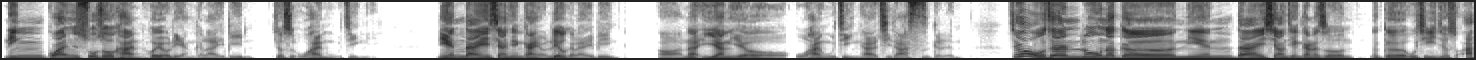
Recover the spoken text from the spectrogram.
您官说说看，会有两个来宾，就是武汉吴静怡。年代向前看有六个来宾啊，那一样也有武汉吴静怡，还有其他四个人。结果我在录那个年代向前看的时候，那个吴静怡就说啊，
